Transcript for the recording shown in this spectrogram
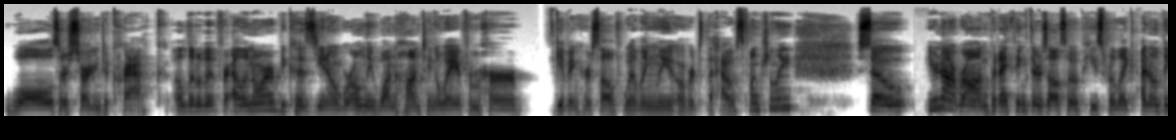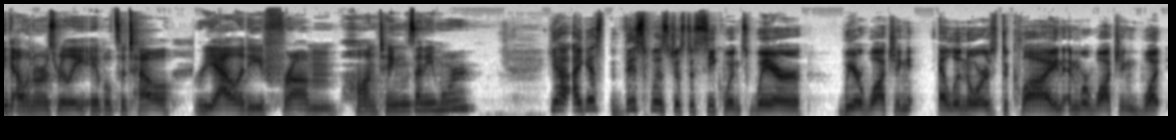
walls are starting to crack a little bit for Eleanor because, you know, we're only one haunting away from her giving herself willingly over to the house functionally. So you're not wrong, but I think there's also a piece where, like, I don't think Eleanor is really able to tell reality from hauntings anymore. Yeah, I guess this was just a sequence where we're watching Eleanor's decline and we're watching what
